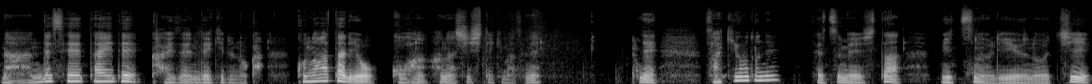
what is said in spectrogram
なんで生体で改善できるのか。このあたりを後半話していきますね。で、先ほどね、説明した3つの理由のうち、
